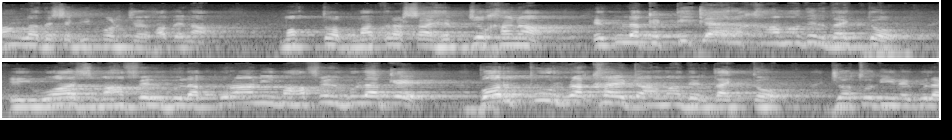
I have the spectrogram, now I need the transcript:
বাংলাদেশে বিপর্যয় হবে না। মক্তব, মাদ্রাসা, হেফজোখানা, এগুলাকে টিকায় রাখা আমাদের দায়িত্ব। এই ওয়াজ মাহফিলগুলা কোরআনী মাহফিলগুলাকে ভরপুর রাখা এটা আমাদের দায়িত্ব। যতদিন এগুলা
